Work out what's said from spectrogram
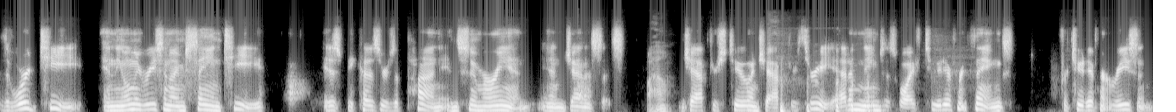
the word ti, and the only reason I'm saying ti is because there's a pun in Sumerian in Genesis, Wow. chapters two and chapter three. Adam names his wife two different things for two different reasons.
